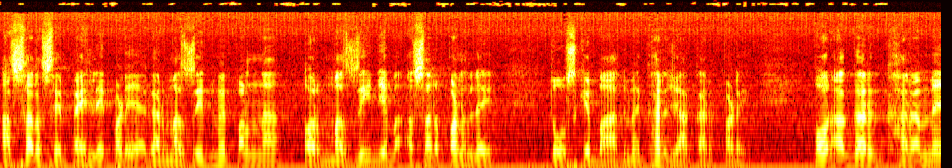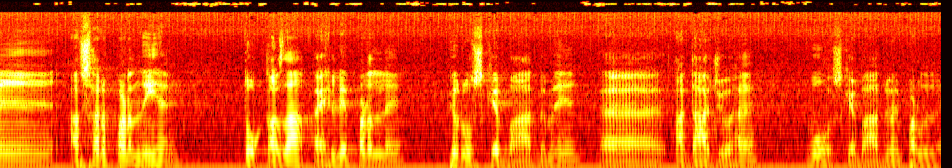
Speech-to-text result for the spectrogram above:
اثر سے پہلے پڑھے، اگر مسجد میں پڑھنا اور مسجد جب اثر پڑھ لے تو اس کے بعد میں گھر جا کر پڑھے۔ اور اگر گھر میں اثر پڑھنی ہے تو قضا پہلے پڑھ لے۔ پھر اس کے بعد میں ادا جو ہے، وہ اس کے بعد میں پڑھ لے۔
